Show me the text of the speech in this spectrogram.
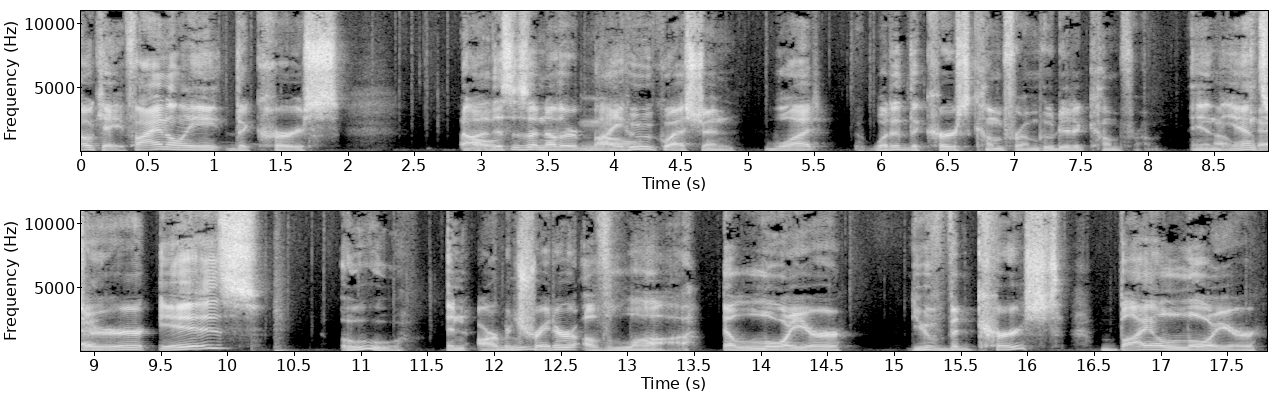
Okay. Finally, the curse. Uh, Oh, this is another no. by who question. What What did the curse come from? Who did it come from? And the answer is, ooh, an arbitrator of law, a lawyer. You've been cursed by a lawyer.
